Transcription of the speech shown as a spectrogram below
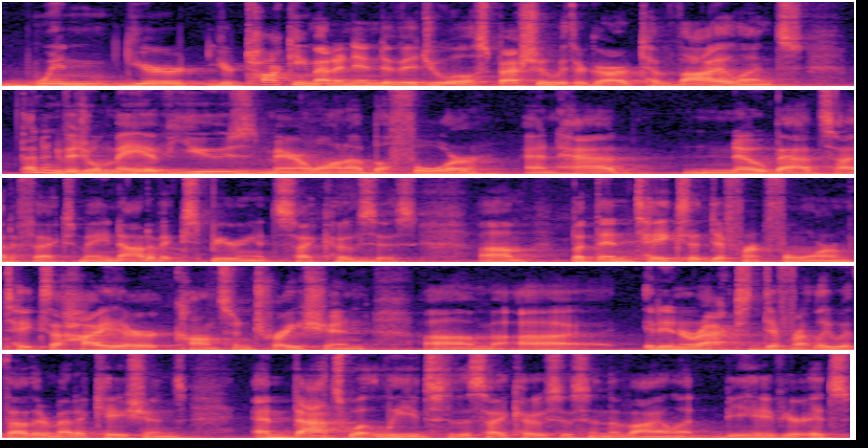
when you're you're talking about an individual, especially with regard to violence, that individual may have used marijuana before and had no bad side effects, may not have experienced psychosis, mm-hmm. um, but then takes a different form, takes a higher concentration. Um, uh, it interacts differently with other medications, and that's what leads to the psychosis and the violent behavior. It's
